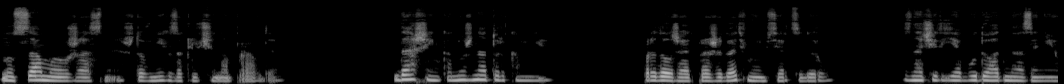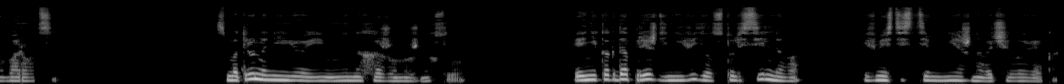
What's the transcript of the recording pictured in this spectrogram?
Но самое ужасное, что в них заключена правда. «Дашенька нужна только мне», — продолжает прожигать в моем сердце дыру. «Значит, я буду одна за нее бороться». Смотрю на нее и не нахожу нужных слов. Я никогда прежде не видел столь сильного и вместе с тем нежного человека.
